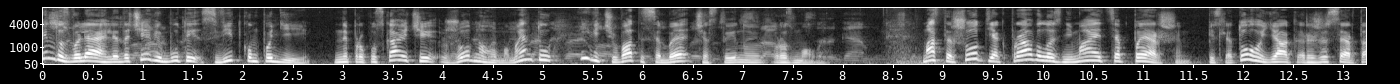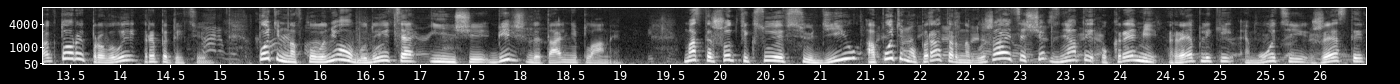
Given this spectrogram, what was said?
Він дозволяє глядачеві бути свідком події, не пропускаючи жодного моменту і відчувати себе частиною розмови. Мастершот, як правило, знімається першим після того, як режисер та актори провели репетицію. Потім навколо нього будуються інші більш детальні плани. Мастершот фіксує всю дію, а потім оператор наближається, щоб зняти окремі репліки, емоції, жести.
